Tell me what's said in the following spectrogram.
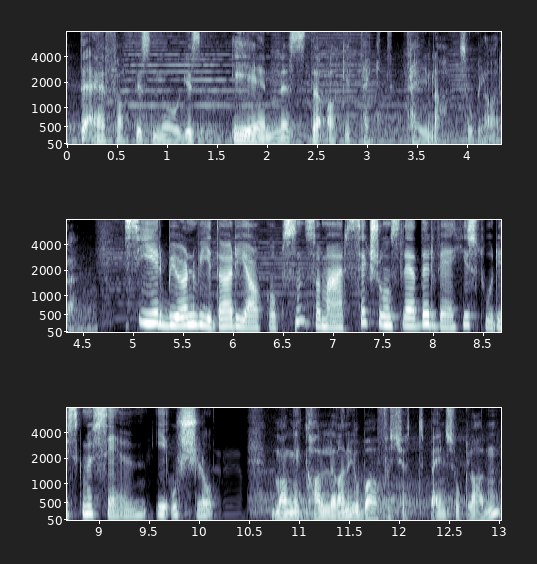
Dette er faktisk Norges eneste arkitekttegna sjokolade. Sier Bjørn Vidar Jacobsen, som er seksjonsleder ved Historisk museum i Oslo. Mange kaller den jo bare for kjøttbeinsjokoladen.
